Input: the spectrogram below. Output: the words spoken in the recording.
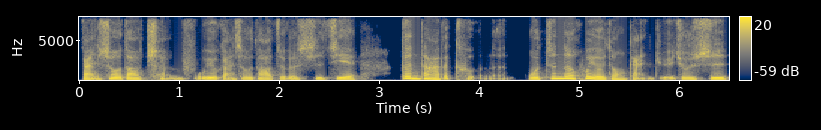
感受到臣服，越感受到这个世界更大的可能。我真的会有一种感觉，就是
